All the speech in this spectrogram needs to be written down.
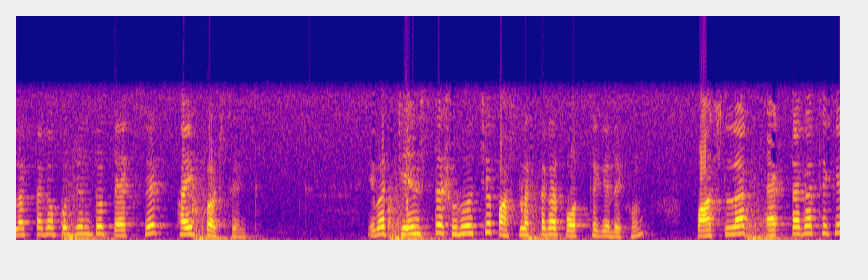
লাখ টাকা পর্যন্ত ট্যাক্স রেট ফাইভ পার্সেন্ট এবার চেঞ্জটা শুরু হচ্ছে পাঁচ লাখ টাকার পর থেকে দেখুন। পাঁচ লাখ এক টাকা থেকে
